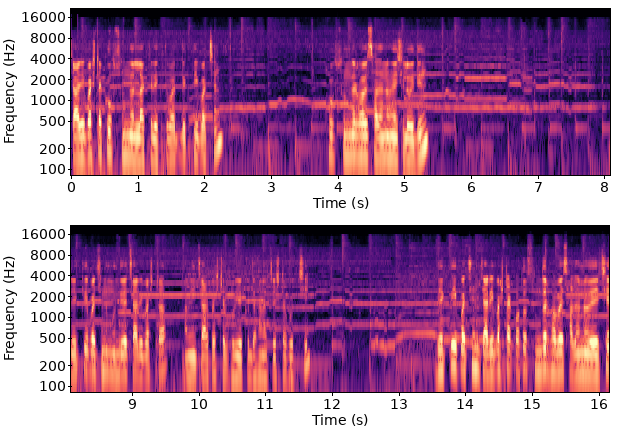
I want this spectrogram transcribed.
চারিপাশটা খুব সুন্দর লাগছে দেখতে দেখতেই পাচ্ছেন। খুব সুন্দরভাবে সাজানো হয়েছিল ওই দিন। দেখতেই পাচ্ছেন মন্দিরের চারিপাশটা। আমি চারপাশটা ঘুরিয়ে একটু দেখানোর চেষ্টা করছি। দেখতেই পাচ্ছেন চারিপাশটা কত সুন্দরভাবে সাজানো রয়েছে।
